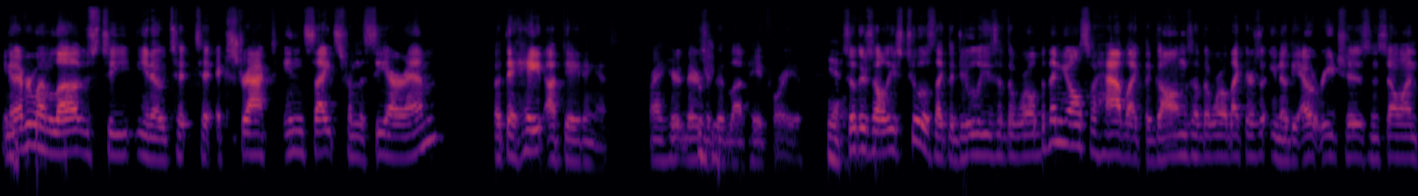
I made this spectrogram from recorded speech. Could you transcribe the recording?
you know, everyone loves to, you know, to, to extract insights from the CRM, but they hate updating it. Right here, there's a good love hate for you. Yeah. So there's all these tools like the Doolys of the world, but then you also have like the Gongs of the world, like there's you know the outreaches and so on.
